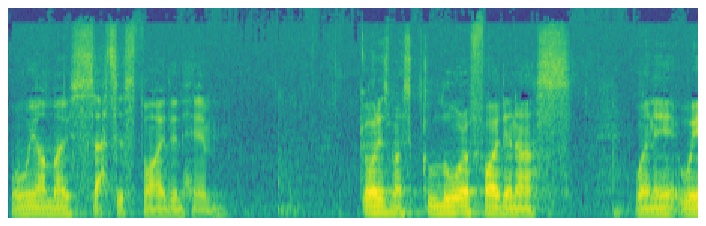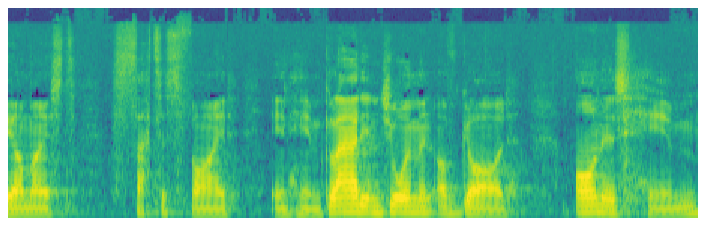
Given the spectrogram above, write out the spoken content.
when we are most satisfied in Him. God is most glorified in us when we are most satisfied in Him. Glad enjoyment of God honors Him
